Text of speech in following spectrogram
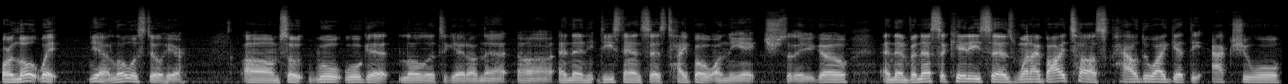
Or Lola wait, yeah, Lola's still here. Um so we'll we'll get Lola to get on that. Uh and then D Stan says typo on the H. So there you go. And then Vanessa Kitty says when I buy Tusk, how do I get the actual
